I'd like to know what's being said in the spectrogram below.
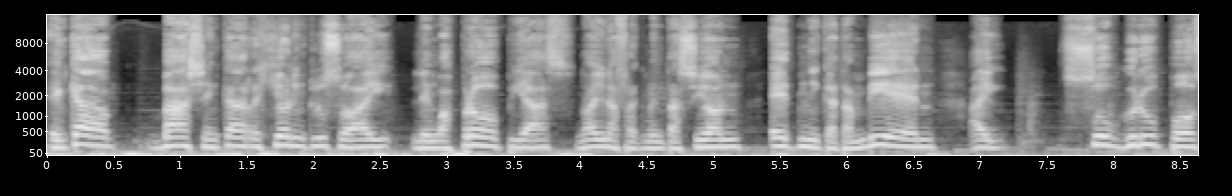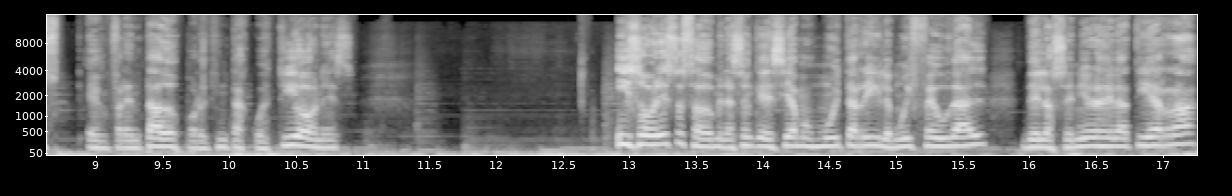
en cada valle, en cada región incluso hay lenguas propias, no hay una fragmentación étnica también, hay subgrupos enfrentados por distintas cuestiones. Y sobre eso esa dominación que decíamos muy terrible, muy feudal de los señores de la tierra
